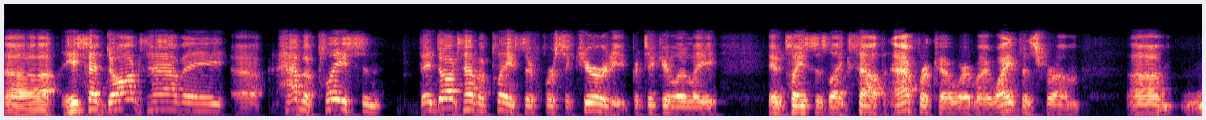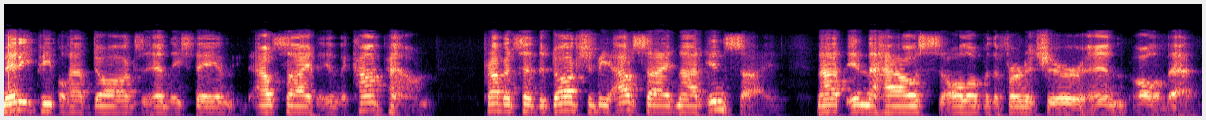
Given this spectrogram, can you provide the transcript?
Uh, he said dogs have a uh, have a place, and they dogs have a place. They're for security, particularly in places like South Africa, where my wife is from. Um, many people have dogs, and they stay in, outside in the compound. Prabhupada said the dog should be outside, not inside not in the house, all over the furniture, and all of that.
